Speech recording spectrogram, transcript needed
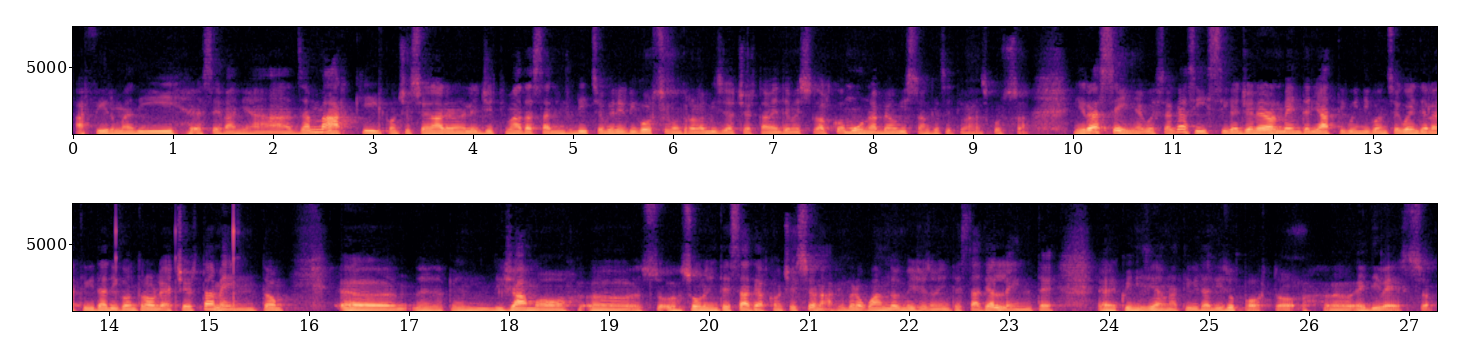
a firma di eh, Stefania Zammarchi, il concessionario non è legittimato a stare in giudizio per il ricorso contro l'avviso di accertamento emesso dal Comune, abbiamo visto anche settimana scorsa in rassegna questa casistica, generalmente gli atti quindi conseguenti all'attività di controllo e accertamento diciamo, eh, so, sono intestati al concessionario, però quando invece sono intestati all'ente, eh, quindi si ha un'attività di supporto, eh, è diverso.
